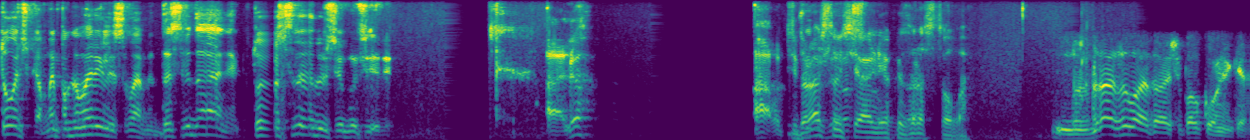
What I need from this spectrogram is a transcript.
Точка. Мы поговорили с вами. До свидания. Кто следующий в эфире? Алло. А, вот Здравствуйте, Олег из Ростова. Здравия желаю, товарищи полковники.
